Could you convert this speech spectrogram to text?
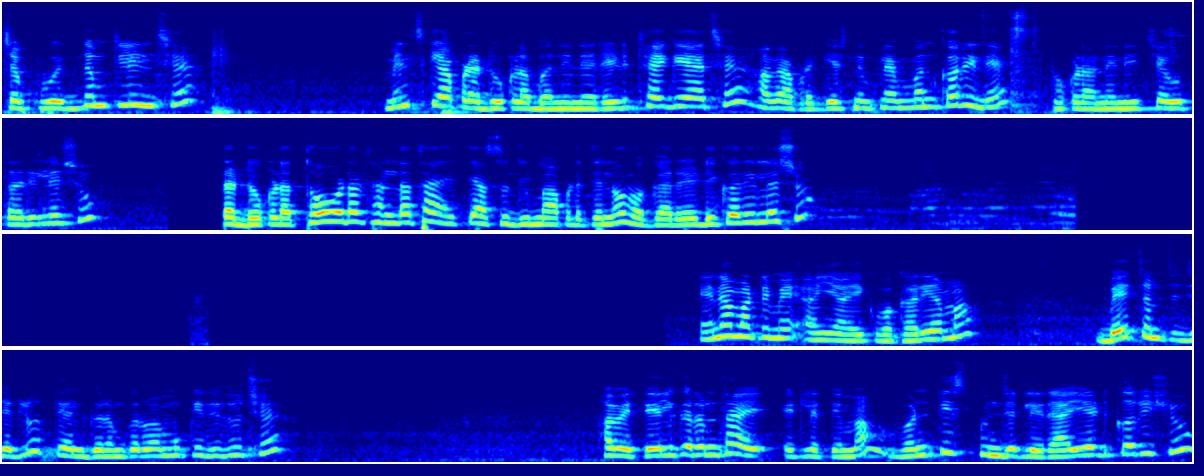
ચપ્પુ એકદમ ક્લીન છે. મીન્સ કે આપણા ઢોકળા બનીને રેડી થઈ ગયા છે. હવે આપણે ગેસની ફ્લેમ બંધ કરીને ઢોકળાને નીચે ઉતારી લેશું. ઢોકળા થોડા ઠંડા થાય ત્યાં સુધીમાં આપણે તેનો વઘાર રેડી કરી લેશું. એના માટે મેં અહીંયા એક વઘારિયામાં બે ચમચી જેટલું તેલ ગરમ કરવા મૂકી દીધું છે. હવે તેલ ગરમ થાય એટલે તેમાં વન ટીસ્પૂન જેટલી રાઈ એડ કરીશું.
